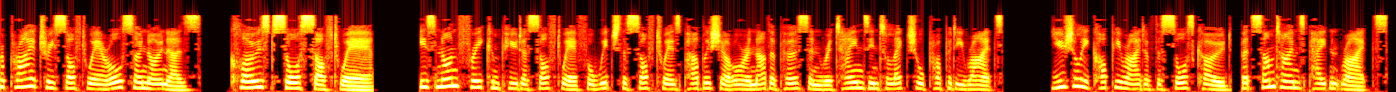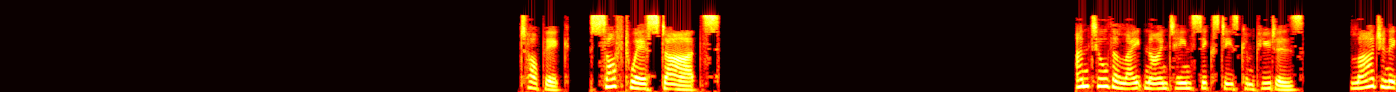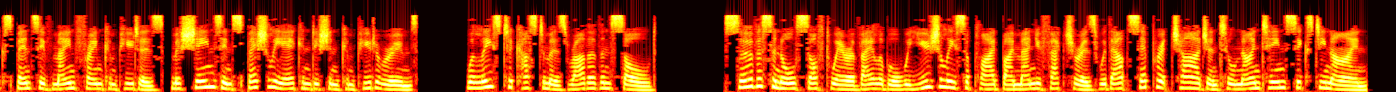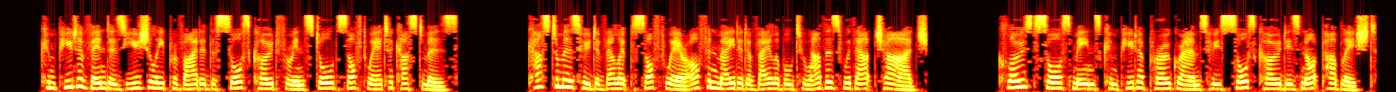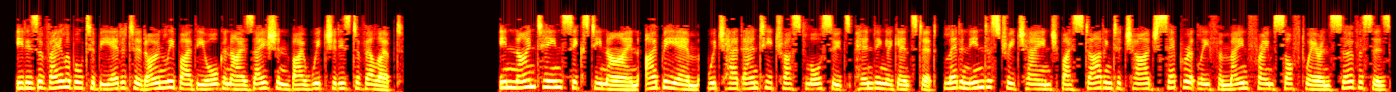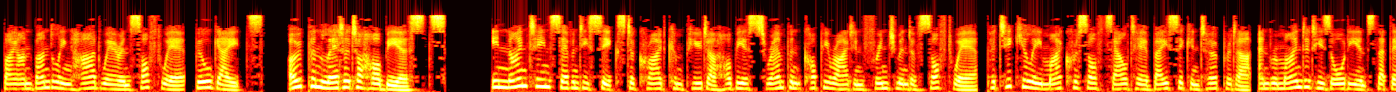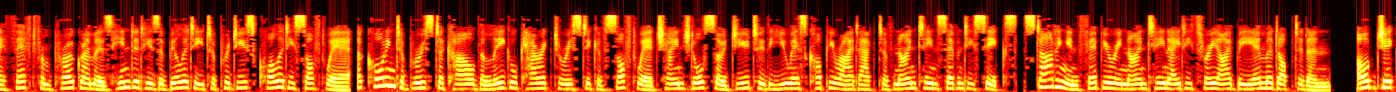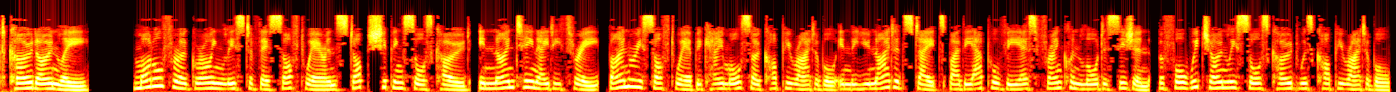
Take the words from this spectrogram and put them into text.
Proprietary software also known as closed-source software is non-free computer software for which the software's publisher or another person retains intellectual property rights usually copyright of the source code, but sometimes patent rights. Topic: Software starts. Until the late 1960s computers large and expensive mainframe computers, machines in specially air-conditioned computer rooms were leased to customers rather than sold. Service and all software available were usually supplied by manufacturers without separate charge until 1969. Computer vendors usually provided the source code for installed software to customers. Customers who developed software often made it available to others without charge. Closed source means computer programs whose source code is not published. It is available to be edited only by the organization by which it is developed. In 1969, IBM, which had antitrust lawsuits pending against it, led an industry change by starting to charge separately for mainframe software and services, by unbundling hardware and software. Bill Gates' open letter to hobbyists in 1976 decried computer hobbyists' rampant copyright infringement of software, particularly Microsoft's Altair Basic Interpreter, and reminded his audience that their theft from programmers hindered his ability to produce quality software. According to Brewster Kahle, the legal characteristic of software changed also due to the U.S. Copyright Act of 1976. Starting in February 1983, IBM adopted an object code only model for a growing list of their software and stopped shipping source code. In 1983, binary software became also copyrightable in the United States by the Apple vs. Franklin law decision, before which only source code was copyrightable.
